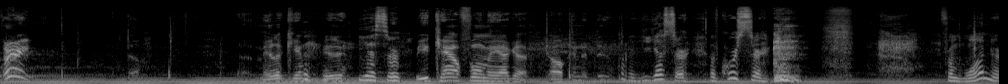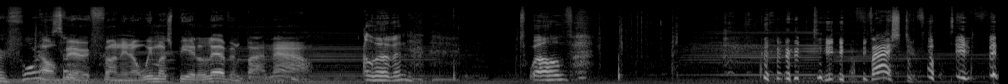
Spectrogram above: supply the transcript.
three. Um, uh, Milliken, is it? Yes, sir. Will you count for me? I got talking to do. Yes, sir. Of course, sir. From one or four, Oh, sir? very funny. No, we must be at 11 by now. 11, 12, 13, Faster. 14, 15,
